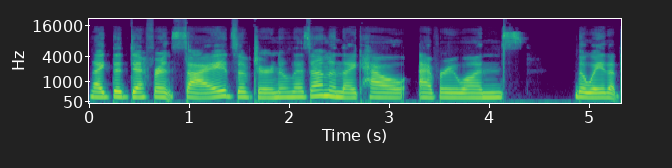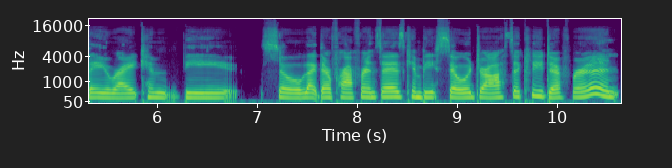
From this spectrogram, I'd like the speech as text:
like the different sides of journalism and like how everyone's the way that they write can be so like their preferences can be so drastically different.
